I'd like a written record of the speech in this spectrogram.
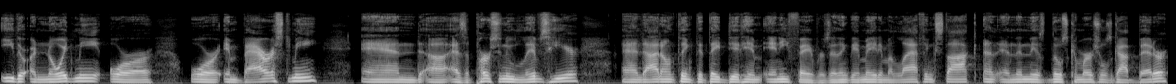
either annoyed me or or embarrassed me. And uh, as a person who lives here, and I don't think that they did him any favors. I think they made him a laughing stock, and, and then those commercials got better,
